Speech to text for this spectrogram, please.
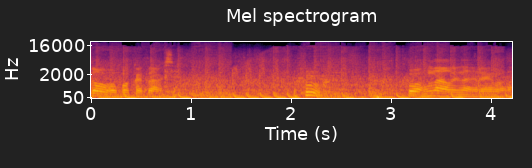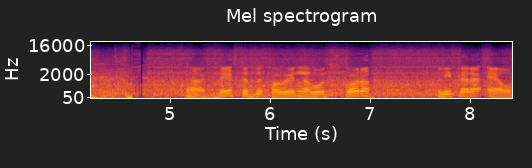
Довго покатався. Фух, погнали на гревелах. Так, десь тут повинна бути скоро літера L.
